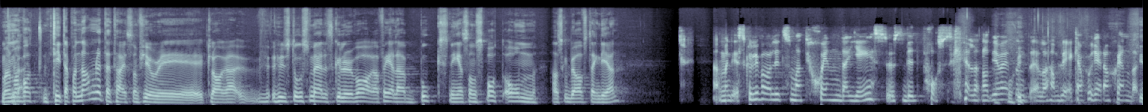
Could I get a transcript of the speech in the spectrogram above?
Men om man bara tittar på namnet där Tyson Fury, Klara. Hur stor smäll skulle det vara för hela boxningen som sport om han skulle bli avstängd igen? Ja, men det skulle vara lite som att skända Jesus vid påsk eller något. Jag vet inte, eller han blev kanske redan skändad i.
